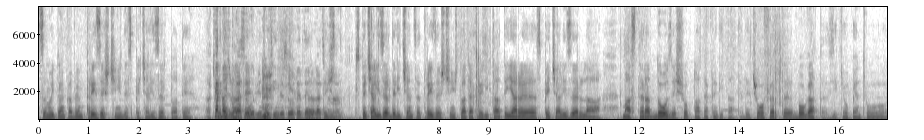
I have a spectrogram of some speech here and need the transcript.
Să nu uităm că avem 35 de specializări toate Chiar v-aș ruga să acreditate. vorbim puțin despre oferta Da, educațională. deci specializări de licență 35, toate acreditate, iar uh, specializări la masterat 28, toate acreditate. Deci o ofertă bogată, zic eu, pentru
